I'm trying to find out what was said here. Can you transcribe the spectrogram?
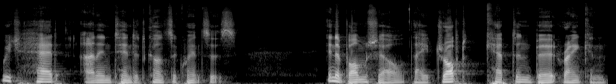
which had unintended consequences. In a bombshell, they dropped captain Bert Rankin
